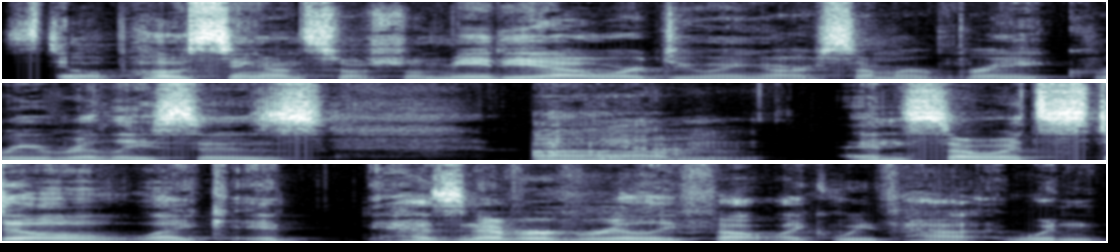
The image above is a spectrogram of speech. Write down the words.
still posting on social media. We're doing our summer break re-releases. Um, and so it's still like it has never really felt like we've had when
